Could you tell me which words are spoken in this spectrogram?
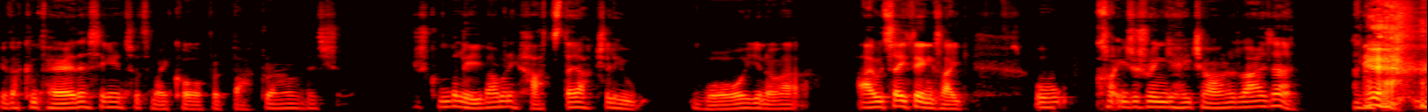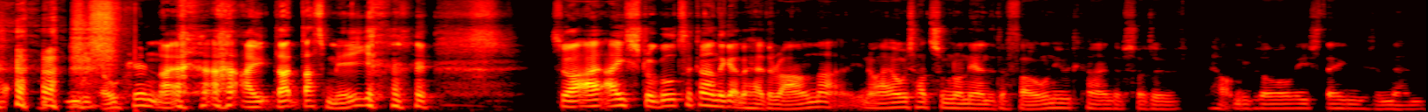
if I compare this against sort of my corporate background, it's, I just couldn't believe how many hats they actually wore. You know, I, I would say things like, "Well, can't you just ring your HR advisor?" And yeah, you're joking. I, I, that that's me. so I, I struggled to kind of get my head around that. You know, I always had someone on the end of the phone who would kind of sort of help me with all these things, and then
